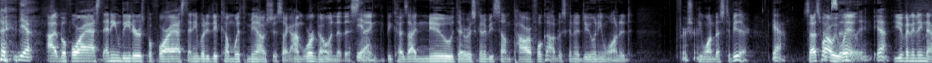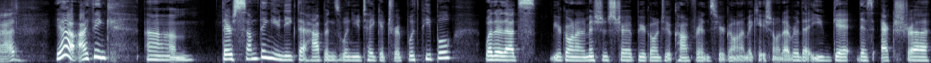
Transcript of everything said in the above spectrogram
Yeah. I before I asked any leaders, before I asked anybody to come with me, I was just like, I'm we're going to this Yeah. thing because I knew there was going to be something powerful God was going to do, and He wanted For sure. He wanted us to be there. yeah. So that's why we went. Yeah. You have anything to add? Yeah, I think um, there's something unique that happens when you take a trip with people, whether that's you're going on a missions trip, you're going to a conference, you're going on vacation, whatever, that you get this extra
